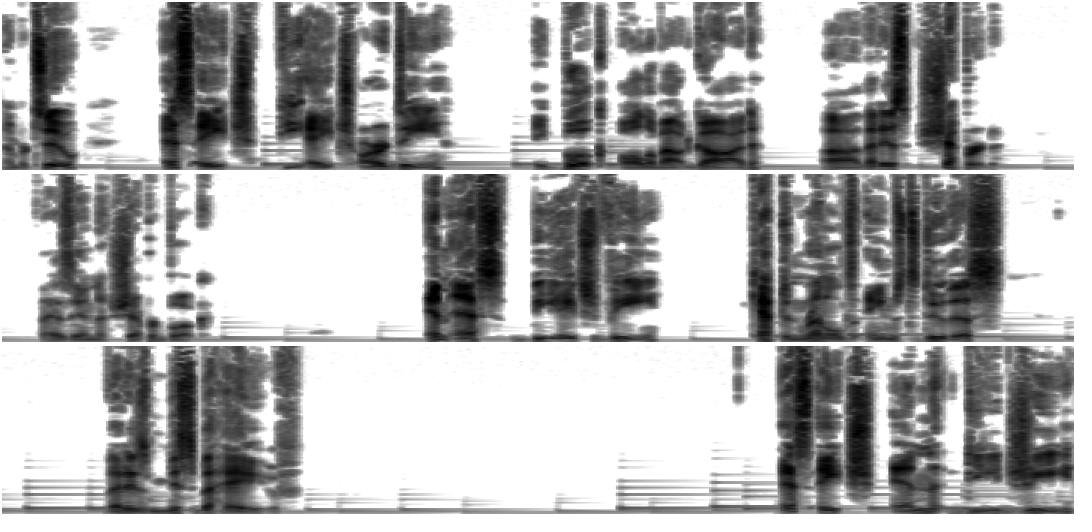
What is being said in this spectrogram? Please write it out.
Number two, SHPHRD, a book all about God. Uh, that is Shepherd, as in Shepherd Book. MSBHV, Captain Reynolds aims to do this. That is Misbehave. SHNDG,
